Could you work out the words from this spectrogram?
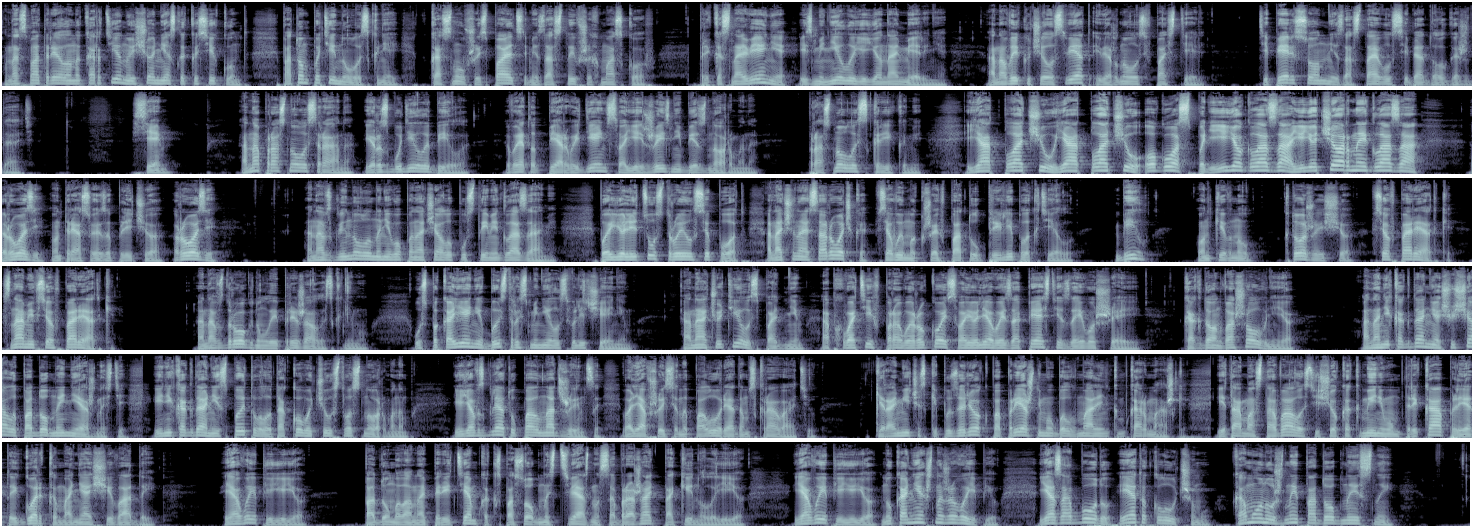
Она смотрела на картину еще несколько секунд, потом потянулась к ней, коснувшись пальцами застывших мазков. Прикосновение изменило ее намерение. Она выключила свет и вернулась в постель. Теперь сон не заставил себя долго ждать. 7. Она проснулась рано и разбудила Билла. В этот первый день своей жизни без Нормана. Проснулась с криками. «Я отплачу! Я отплачу! О, Господи! Ее глаза! Ее черные глаза!» «Рози!» – он тряс ее за плечо. «Рози!» Она взглянула на него поначалу пустыми глазами. По ее лицу струился пот, а ночная сорочка, вся вымокшая в поту, прилипла к телу. «Билл?» – он кивнул. «Кто же еще? Все в порядке. С нами все в порядке». Она вздрогнула и прижалась к нему. Успокоение быстро сменилось влечением. Она очутилась под ним, обхватив правой рукой свое левое запястье за его шеей. Когда он вошел в нее, она никогда не ощущала подобной нежности и никогда не испытывала такого чувства с Норманом. Ее взгляд упал на джинсы, валявшиеся на полу рядом с кроватью. Керамический пузырек по-прежнему был в маленьком кармашке, и там оставалось еще как минимум три капли этой горько манящей воды. «Я выпью ее», – подумала она перед тем, как способность связно соображать покинула ее. «Я выпью ее, ну конечно же выпью. Я забуду, и это к лучшему. Кому нужны подобные сны?»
